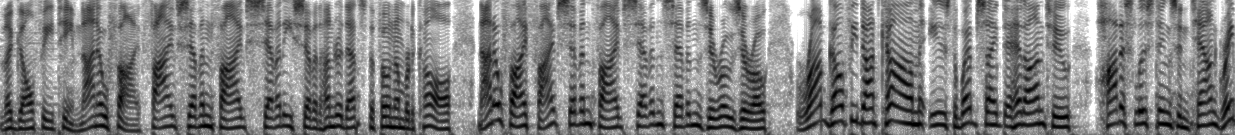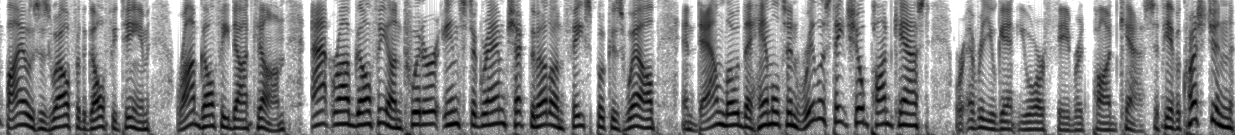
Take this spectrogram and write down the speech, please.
the Golfi team. 905 575 7700. That's the phone number to call. 905 575 7700. RobGolfi.com is the website to head on to. Hottest listings in town. Great bios as well for the Golfi team. RobGolfi.com. At Rob Golfi on Twitter, Instagram. Check them out on Facebook as well. And download the Hamilton Real Estate Show podcast wherever you get your favorite podcasts. If you have a question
